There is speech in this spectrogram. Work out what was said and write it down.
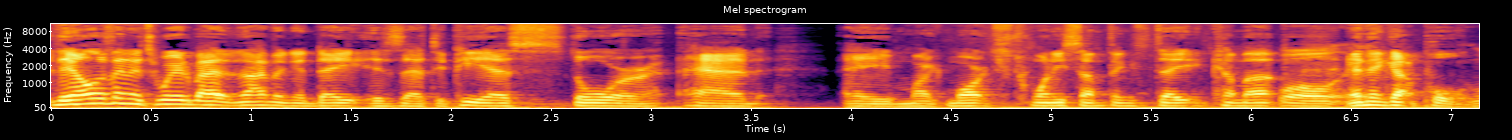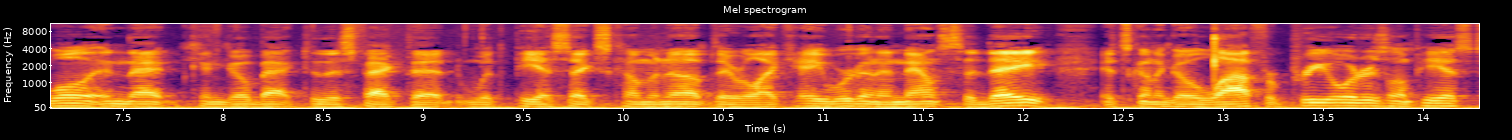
the only thing that's weird about it not having a date is that the PS Store had a like March twenty something date come up, Well, and then got pulled. Well, and that can go back to this fact that with PSX coming up, they were like, "Hey, we're going to announce the date. It's going to go live for pre-orders on PS."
